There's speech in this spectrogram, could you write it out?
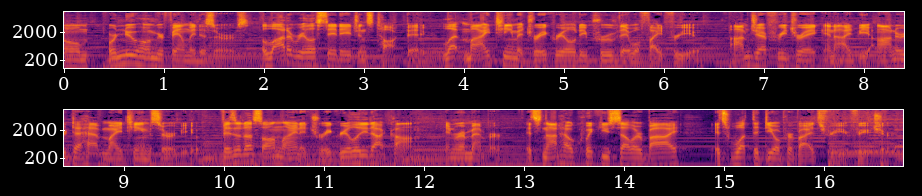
or new home your family deserves. A lot of real estate agents talk big. Let my team at Drake Realty prove they will fight for you. I'm Jeffrey Drake, and I'd be honored to have my team serve you. Visit us online at drakerealty.com. And remember, it's not how quick you sell or buy, it's what the deal provides for your future.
